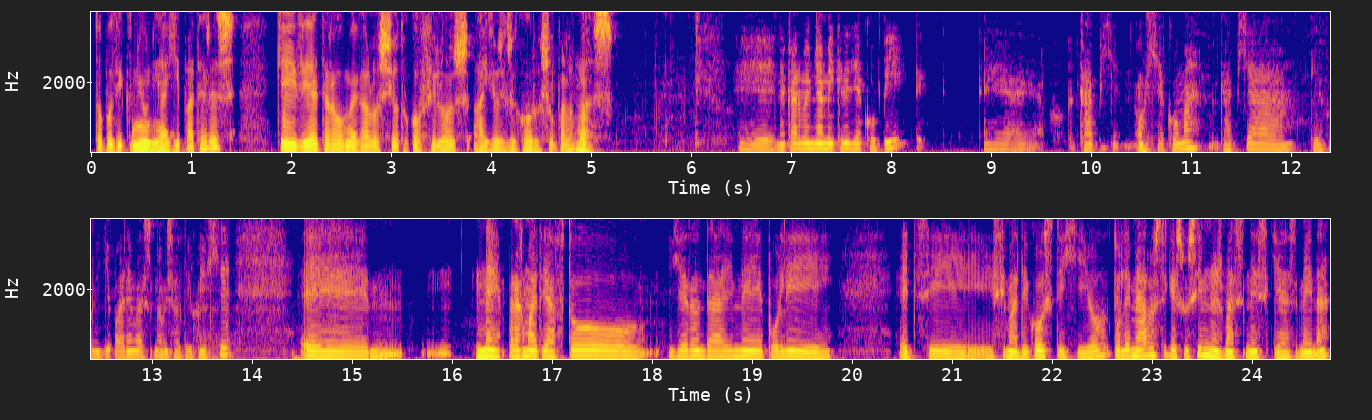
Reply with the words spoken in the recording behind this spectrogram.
το αποδεικνύουν οι Άγιοι Πατέρες και ιδιαίτερα ο μεγάλος ιωτοκόφιλος Άγιος Γρηγόριος ο Παλαμάς. Ε, να κάνουμε μια μικρή διακοπή. Ε, κάποια, όχι ακόμα, κάποια τηλεφωνική παρέμβαση νόμιζα ότι υπήρχε. Ε, ναι, πράγματι αυτό γέροντα είναι πολύ έτσι σημαντικό στοιχείο. Το λέμε άλλωστε και στους ύμνους μας είναι σκιασμένα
